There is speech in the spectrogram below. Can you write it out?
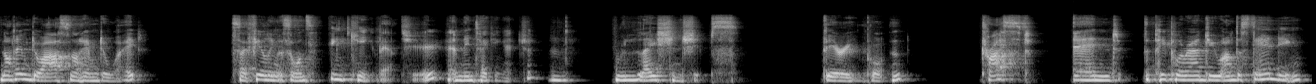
not having to ask, not having to wait. So feeling that someone's thinking about you and then taking action. Hmm. Relationships, very important. Trust and the people around you understanding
